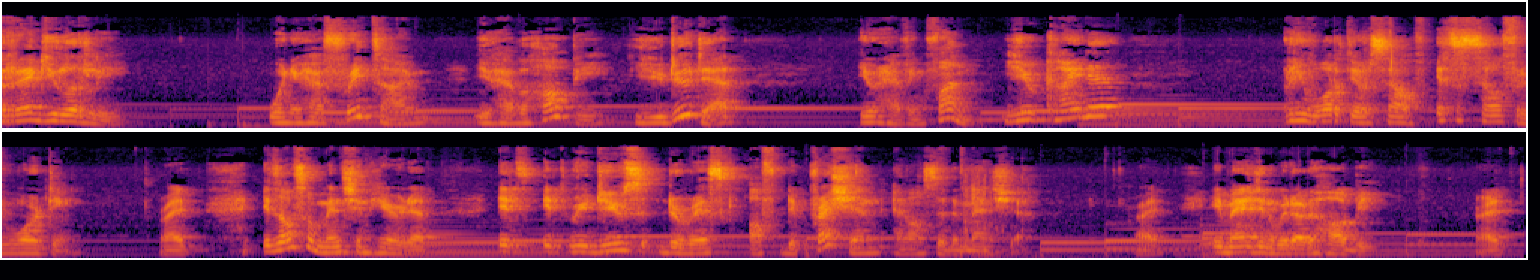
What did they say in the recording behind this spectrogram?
regularly when you have free time you have a hobby you do that you're having fun. You kind of reward yourself. It's a self-rewarding, right? It's also mentioned here that it it reduces the risk of depression and also dementia, right? Imagine without a hobby, right?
